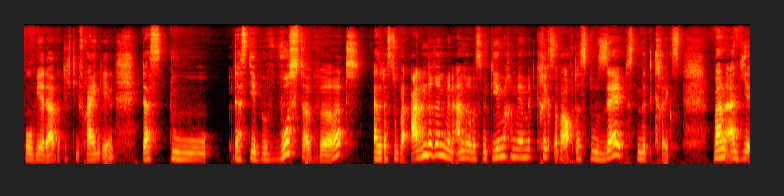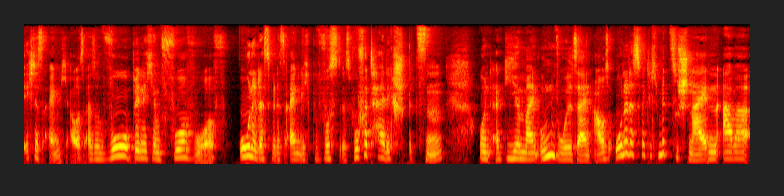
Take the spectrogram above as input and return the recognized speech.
wo wir da wirklich tief reingehen, dass du, dass dir bewusster wird, also dass du bei anderen, wenn andere das mit dir machen, mehr mitkriegst, aber auch, dass du selbst mitkriegst, wann agiere ich das eigentlich aus? Also wo bin ich im Vorwurf, ohne dass mir das eigentlich bewusst ist? Wo verteile ich Spitzen und agiere mein Unwohlsein aus, ohne das wirklich mitzuschneiden, aber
